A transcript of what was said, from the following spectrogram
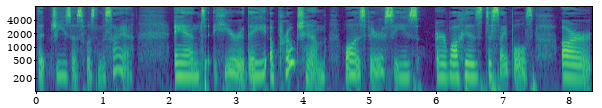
that Jesus was the Messiah. And here they approach him while his Pharisees or while his disciples are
